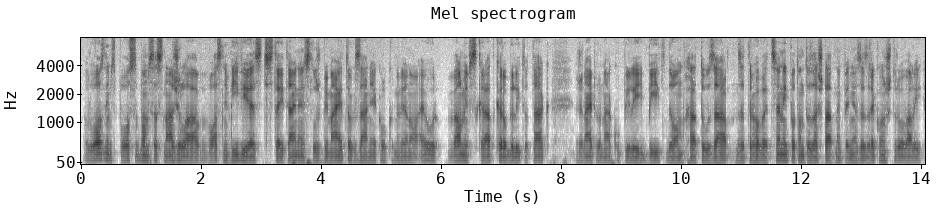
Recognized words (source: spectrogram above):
rôznym spôsobom sa snažila vlastne vyviesť z tej tajnej služby majetok za niekoľko miliónov eur. Veľmi v skratke robili to tak, že najprv nakúpili byt, dom, chatu za, za trhové ceny, potom to za štátne peniaze zrekonštruovali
